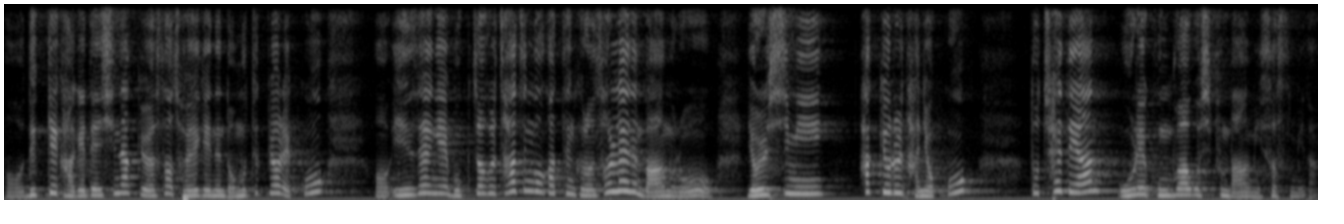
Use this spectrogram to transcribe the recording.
어, 늦게 가게 된 신학교여서 저에게는 너무 특별했고 어, 인생의 목적을 찾은 것 같은 그런 설레는 마음으로 열심히 학교를 다녔고 또 최대한 오래 공부하고 싶은 마음이 있었습니다.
